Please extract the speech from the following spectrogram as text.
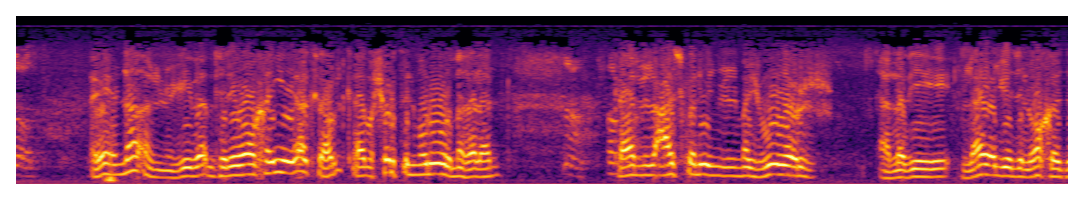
مرض. إيه لا نجيب أمثلة واقعية أكثر كشرط المرور مثلا. نعم كان العسكري المجبور الذي لا يجد الوقت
